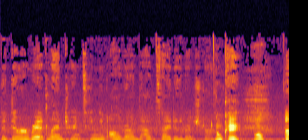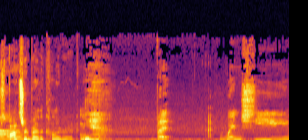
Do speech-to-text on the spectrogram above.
that there were red lanterns hanging all around the outside of the restaurant. Okay, well, we're sponsored by Um, the color red. Yeah, but when she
